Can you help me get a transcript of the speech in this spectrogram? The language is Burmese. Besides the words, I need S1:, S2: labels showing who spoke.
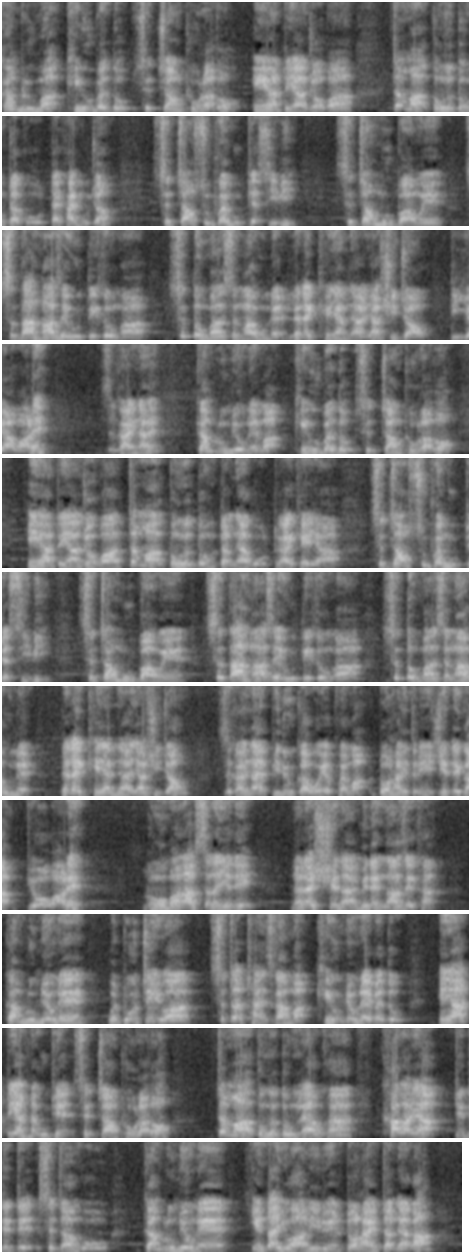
S1: ကမ်ဘလူးမှခင်ဦးဘက်သို့စစ်ကြောင်းထိုးလာတော့အင်အားတရာကျော်ပါတပ်မ33တပ်ကိုတိုက်ခိုက်မှုကြောင့်စစ်ကြောင်းစုဖွဲ့မှုပျက်စီးပြီးစစ်ကြောင်းမှုပါဝင်စစ်သား90ဦးတေဆုံးကစစ်တုံးပန်း15ဦးနဲ့လက်နက်ခဲယမ်းများရရှိကြောင်းသိရပါတယ်။စကိုင်းတိုင်းကမ်ဘလူးမြို့နယ်မှာခင်ဦးဘက်သို့စစ်ကြောင်းထိုးလာတော့အင်အားတရာကျော်ပါတပ်မ33တပ်များကိုတိုက်ခိုက်ရာစစ်ကြောင်းစုဖွဲ့မှုပျက်စီးပြီးစစ်ကြောင်းမှုပါဝင်စစ်သား90ဦးတေဆုံးကစစ်တုံးပန်း15ဦးနဲ့ လက်နက်ခဲယမ်းများရရှိကြောင်းစကိုင်းတိုင်းပြည်သူ့ကာကွယ်ရေးအဖွဲ့မှတော်လှန်ရေးတရင်ရင်းမြစ်ကပြောပါတယ်။နိုဝင်ဘာလ12ရက်နေ့နနက်8:50မိနစ်50ခန့်ကမ်ဘလူးမြို့နယ်ဝတ်တိုးကျေးရွာစစ်တပ်ထိုင်စကားမှခင်ဦးမြို့နယ်ဘက်သို့အင်အား102ဦးဖြင့်စစ်ကြောင်းထိုးလာတော့တပ်မ33လက်အောက်ခံခလာရ111စစ်ကြောင်းကိုကမ်ဘလူးမြို့နယ်ရင်းတပ်ရွာအနီးတွင်တော်လှန်ရေးတပ်များက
